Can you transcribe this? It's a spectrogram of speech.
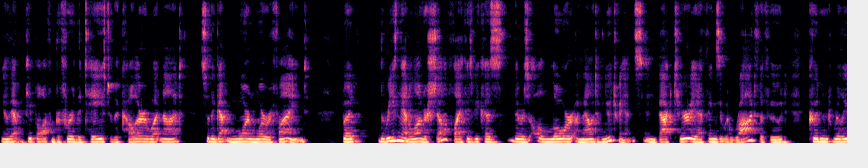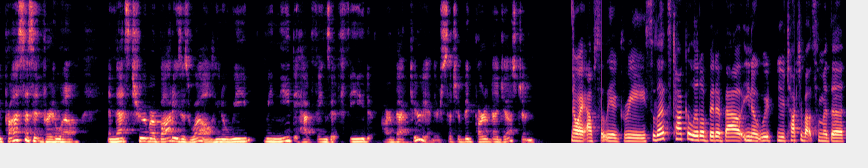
you know that people often preferred the taste or the color or whatnot. So they got more and more refined. But the reason they had a longer shelf life is because there was a lower amount of nutrients and bacteria, things that would rot the food, couldn't really process it very well. And that's true of our bodies as well. You know, we we need to have things that feed our bacteria. They're such a big part of digestion. No, I absolutely agree. So let's talk a little bit about, you know, we, you talked about some of the,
